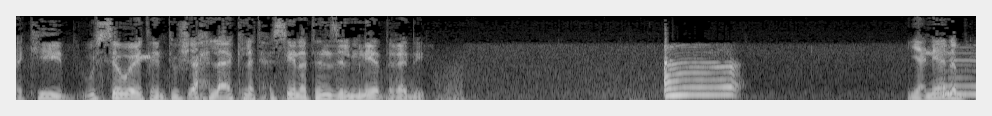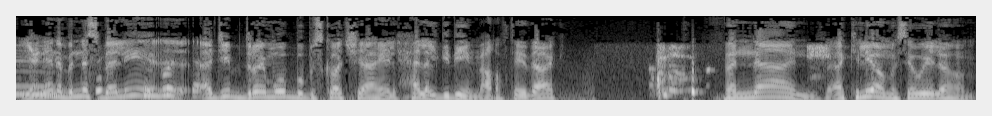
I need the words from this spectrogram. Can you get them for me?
أكيد. وش سويت انت؟ وش أحلى أكلة تحسينها تنزل من يد غدي؟ آه يعني أنا يعني أنا بالنسبة لي أجيب دراي موب وبسكوت شاهي الحلا القديم عرفتي ذاك؟ فنان كل يوم أسوي لهم.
